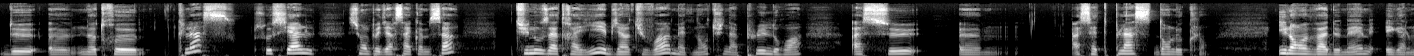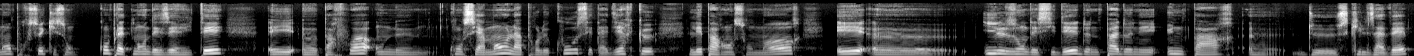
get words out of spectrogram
de euh, notre classe social, si on peut dire ça comme ça, tu nous as trahis, et eh bien tu vois, maintenant tu n'as plus le droit à ce euh, à cette place dans le clan. Il en va de même également pour ceux qui sont complètement déshérités et euh, parfois on ne consciemment là pour le coup, c'est-à-dire que les parents sont morts et euh, ils ont décidé de ne pas donner une part de ce qu'ils avaient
